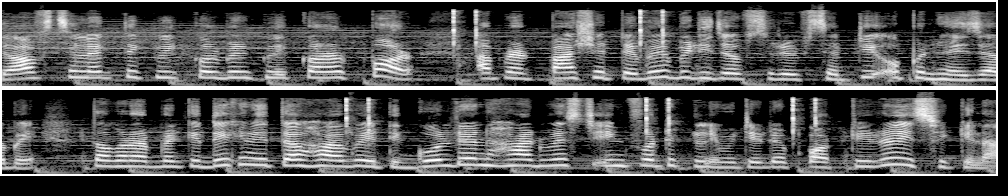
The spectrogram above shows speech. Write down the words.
জবস সিলেক্টে ক্লিক করবেন। ক্লিক করার পর আপনার পাশে টেবে বিডি জবস ওয়েবসাইটটি ওপেন হয়ে যাবে। তখন আপনাকে দেখে নিতে হবে এটি গোল্ডেন হারভেস্ট ইনফোটেক লিমিটেডের পদটি রয়েছে কিনা।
